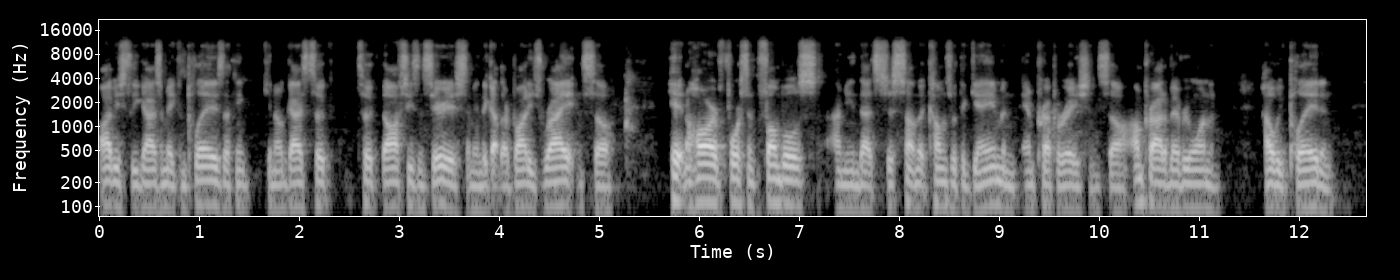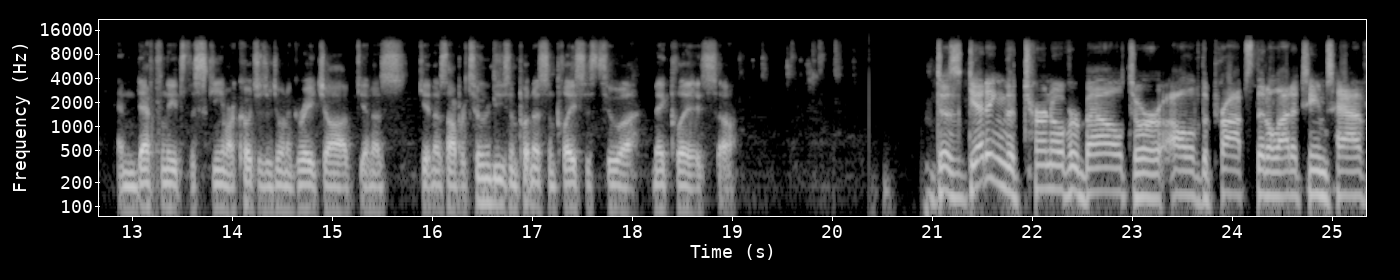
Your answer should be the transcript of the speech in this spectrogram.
obviously, guys are making plays. I think you know guys took took the offseason serious. I mean, they got their bodies right, and so hitting hard, forcing fumbles. I mean, that's just something that comes with the game and, and preparation. So I'm proud of everyone how we played, and and definitely it's the scheme. Our coaches are doing a great job getting us getting us opportunities and putting us in places to uh, make plays. So does getting the turnover belt or all of the props that a lot of teams have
